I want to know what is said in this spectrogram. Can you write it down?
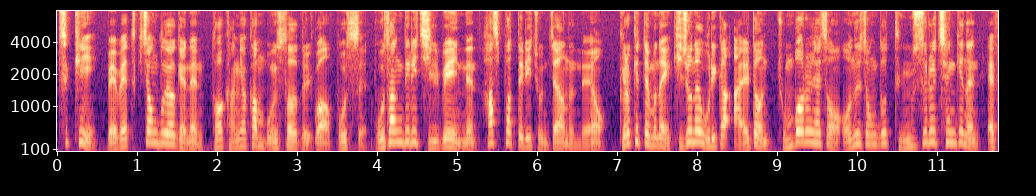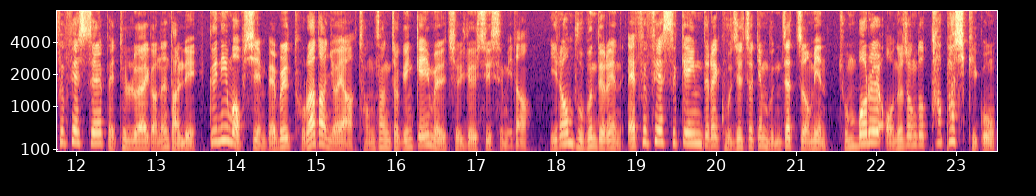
특히 맵의 특정 구역에는 더 강력한 몬스터들과 보스, 보상들이 질비해 있는 핫스팟들이 존재하는데요. 그렇기 때문에 기존에 우리가 알던 존버를 해서 어느정도 등수를 챙기는 FPS의 배틀로얄과는 달리 끊임없이 맵을 돌아다녀야 정상적인 게임을 즐길 수 있습니다 이런 부분들은 FPS 게임들의 고질적인 문제점인 존버를 어느정도 타파시키고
